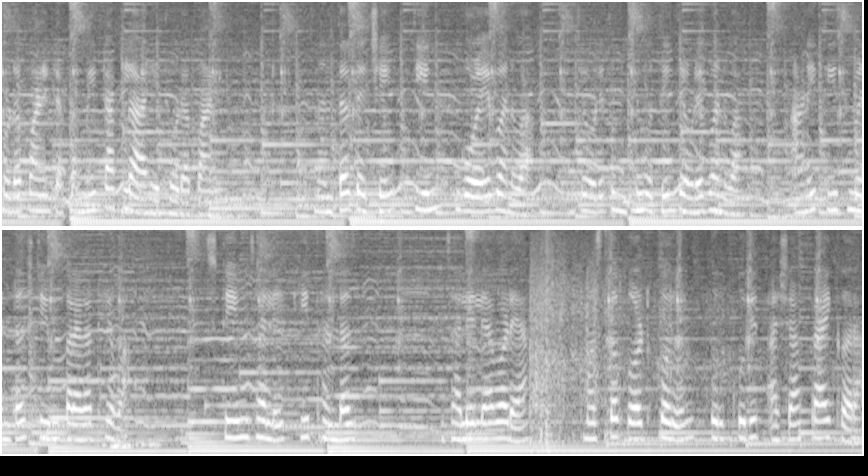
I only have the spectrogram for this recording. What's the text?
थोडं पाणी टाका. मी टाकलं आहे थोडं पाणी. नंतर त्याचे तीन गोळे बनवा. जेवढे तुमचे होतील तेवढे बनवा आणि तीस मिनटं स्टीम करायला ठेवा. स्टीम झाले की थंड झालेल्या वड्या मस्त कट करून कुरकुरीत अशा फ्राय करा.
